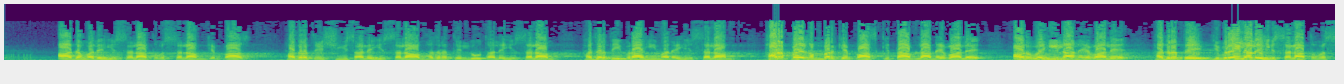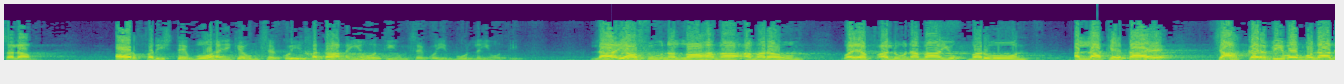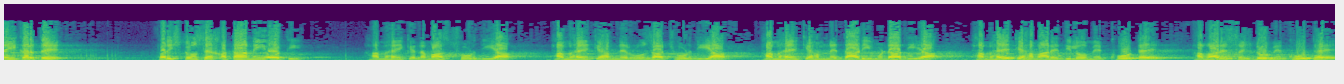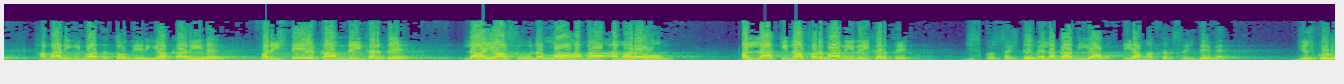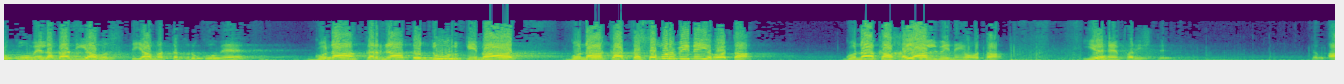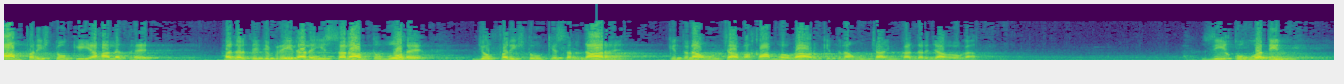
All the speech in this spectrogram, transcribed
آدم علیہ السلاط وسلام کے پاس، حضرت شیش علیہ السلام، حضرت لوت علیہ السلام، حضرت ابراہیم علیہ السلام، ہر پیغمبر کے پاس کتاب لانے والے اور وہی لانے والے حضرت جبرائیل علیہ السلاط وسلام اور فرشتے وہ ہیں کہ ان سے کوئی خطا نہیں ہوتی، ان سے کوئی بھول نہیں ہوتی۔ لا یاسون اللہ ما امرہم ویفعلون ما یؤمرون۔ اللہ کہتا ہے، چاہ کر بھی وہ گناہ نہیں کرتے۔ فرشتوں سے خطا نہیں ہوتی۔ ہم ہیں کہ نماز چھوڑ دیا، ہم ہیں کہ ہم نے روزہ چھوڑ دیا، ہم ہیں کہ ہم نے داڑھی مڈا دیا۔ ہم ہے کہ ہمارے دلوں میں کھوٹ ہے، ہمارے سجدوں میں کھوٹ ہے، ہماری عبادتوں میں ریاکاری ہے۔ فرشتے یہ کام نہیں کرتے۔ لا یاسون اللہ ہمارا اللہ کی نافرمانی نہیں کرتے۔ جس کو سجدے میں لگا دیا وہ قیامت تک سجدے میں، جس کو رکو میں لگا دیا وہ قیامت تک رکو میں ہے۔ گناہ کرنا تو دور کی بات، گناہ کا تصور بھی نہیں ہوتا۔ گناہ کا خیال بھی نہیں ہوتا۔ یہ ہیں فرشتے۔ جب عام فرشتوں کی یہ حالت ہے، حضرت جبریل علیہ السلام تو وہ ہے جو فرشتوں کے سردار ہیں۔ کتنا اونچا مقام ہوگا اور کتنا اونچا ان کا درجہ ہوگا۔ زی قوت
